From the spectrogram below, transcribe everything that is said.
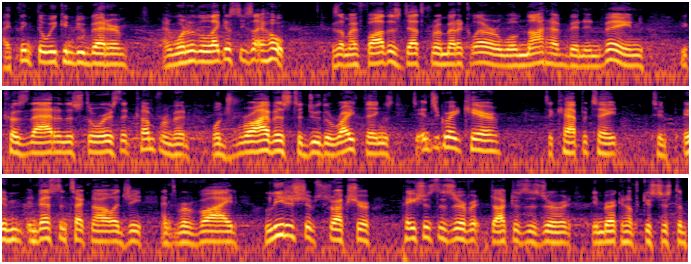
I think that we can do better. And one of the legacies I hope is that my father's death from a medical error will not have been in vain because that and the stories that come from it will drive us to do the right things, to integrate care, to capitate, to in- invest in technology, and to provide leadership structure Patients deserve it, doctors deserve it. The American healthcare system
